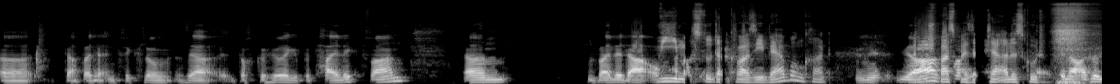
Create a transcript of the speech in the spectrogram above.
äh, da bei der Entwicklung sehr doch gehörig beteiligt waren. Ähm, weil wir da auch. Wie machst du da quasi Werbung gerade? Ja. Spaß beiseite, alles gut. Genau, also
